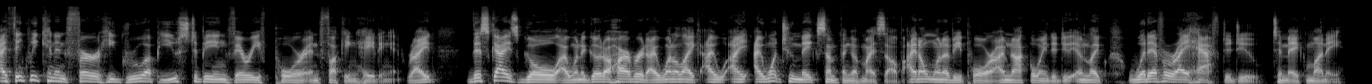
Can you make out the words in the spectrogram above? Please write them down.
I think we can infer he grew up used to being very poor and fucking hating it, right? This guy's goal, I want to go to Harvard. I want to like, I, I, I want to make something of myself. I don't want to be poor. I'm not going to do, and like whatever I have to do to make money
